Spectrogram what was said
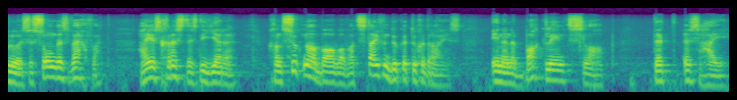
glo se sondes wegvat. Hy is Christus die Here. Gaan soek na 'n baba wat styf en doeke toegedraai is en in 'n baklent slaap. Dit is hy.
